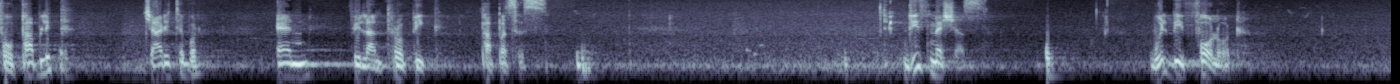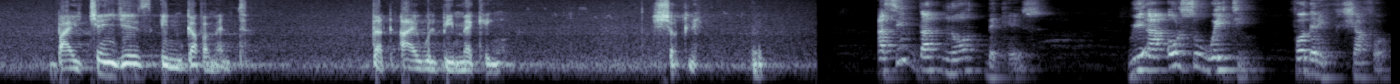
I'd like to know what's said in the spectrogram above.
for public, charitable, and philanthropic purposes. These measures will be followed by changes in government that I will be making shortly. As if that not the case, we are also waiting for the reshuffle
